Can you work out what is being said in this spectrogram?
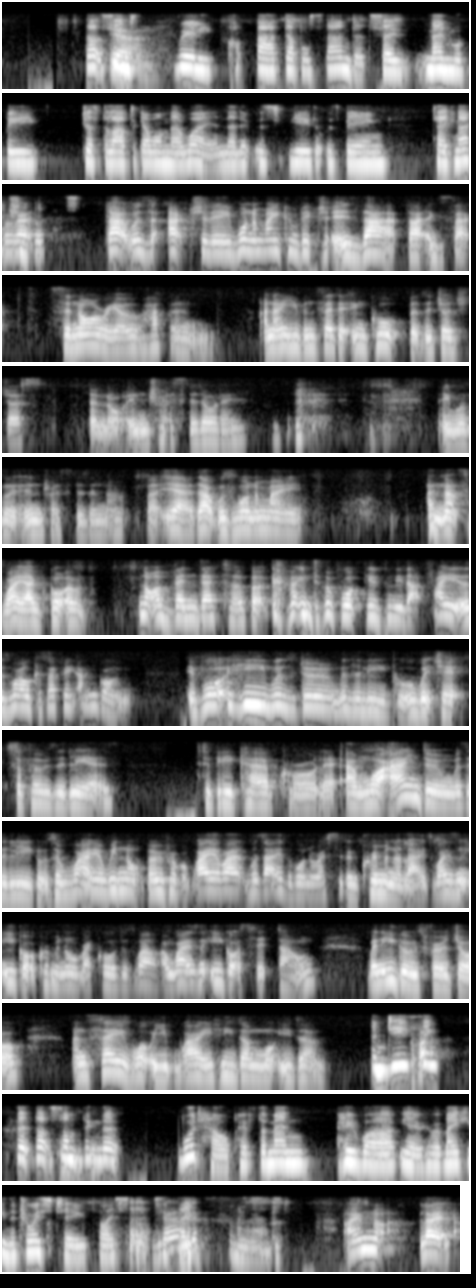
That seems yeah. really bad double standard. So men would be just allowed to go on their way, and then it was you that was being taken action. Well, that, that was actually one of my convictions. Is that that exact scenario happened, and I even said it in court, but the judge just are not interested, are they? they wasn't interested in that. But yeah, that was one of my, and that's why I've got a not a vendetta, but kind of what gives me that fight as well. Because I think, hang on, if what he was doing was illegal, which it supposedly is, to be curb crawling, and what I'm doing was illegal, so why are we not both? Why I, was I the one arrested and criminalised? Why hasn't he got a criminal record as well? And why hasn't he got to sit down when he goes for a job and say what he, why he done what he done? And do you but, think that that's something that would help if the men who were, you know, who were making the choice to by to yeah, yes. I'm not like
